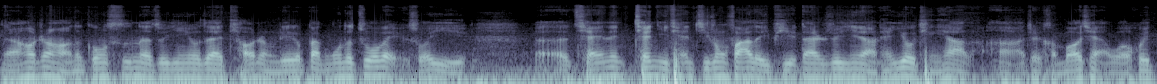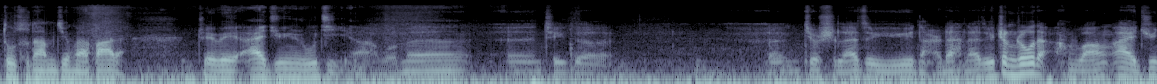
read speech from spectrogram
然后正好呢公司呢最近又在调整这个办公的座位，所以呃前前几天集中发了一批，但是最近两天又停下了啊，这很抱歉，我会督促他们尽快发的。这位爱君如己啊，我们。嗯，这个，呃，就是来自于哪儿的？来自于郑州的王爱军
